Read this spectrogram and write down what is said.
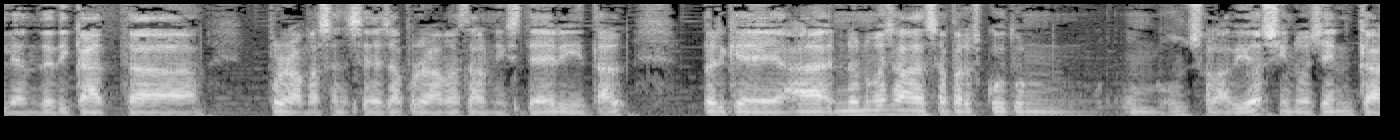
li han dedicat a programes sencers, a programes del misteri i tal, perquè ha, no només ha desaparegut un, un, un sol avió, sinó gent que,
